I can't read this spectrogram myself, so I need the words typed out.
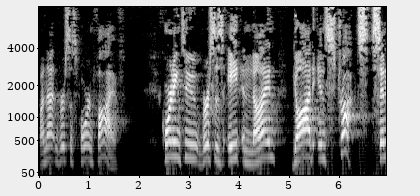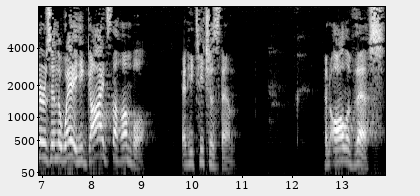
Find that in verses 4 and 5. According to verses 8 and 9, God instructs sinners in the way. He guides the humble and he teaches them. And all of this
